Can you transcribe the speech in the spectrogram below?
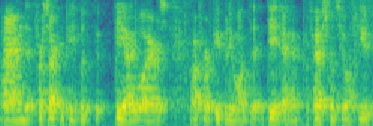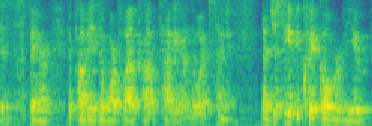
and for certain people, DIYers or for people who want the, the uh, professionals who want to use it as a spare, it probably is a worthwhile product having on the website. Now, just to give you a quick overview,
